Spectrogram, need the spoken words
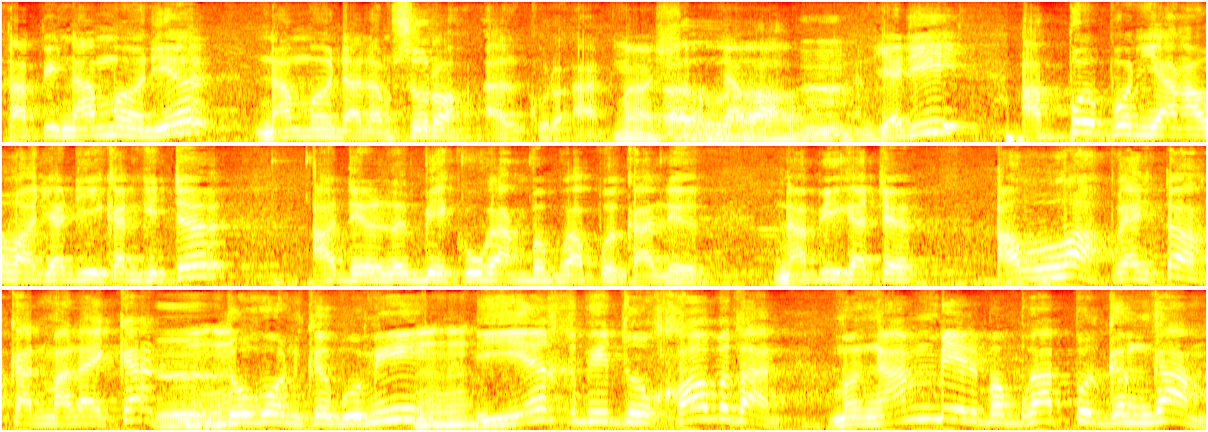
tapi nama dia nama dalam surah Al-Quran. Masya Allah. Hmm. Jadi apa pun yang Allah jadikan kita ada lebih kurang beberapa kala. Nabi kata Allah perintahkan malaikat Hmm. turun ke bumi yaqbidu qabdan mengambil beberapa genggam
